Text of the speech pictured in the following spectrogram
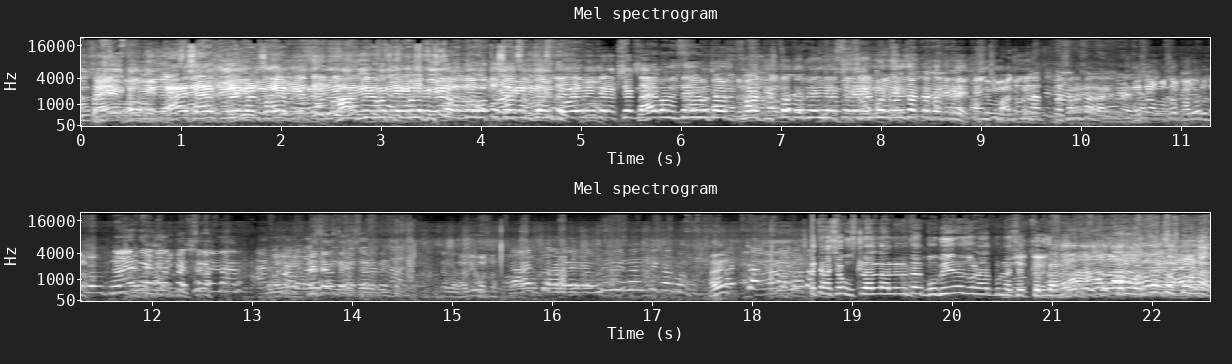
काय साहेब तुम्ही पण साहेब हा अन्याय होतो तुम्हाला दिसतो अन्याय होतो साहेब आमच्यावर साहेब हा अन्याय आमच्यावर तुम्हाला दिसतो तर तुम्ही करता तिकडे. त्यांची बाजू घेतात तसं नसा झालं. एवढी विनंती त्या अशा उचलायला लावल्यानंतर भूमिहीनच होणार पुन्हा शेतकरी जाणार. शेतकरी वर्ग नसतो होणार.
